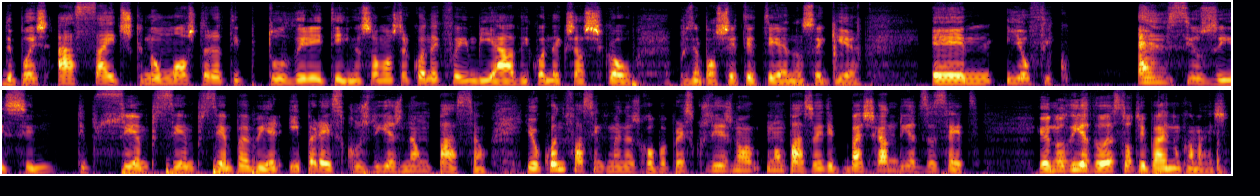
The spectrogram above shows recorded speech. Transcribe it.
Depois há sites que não mostram, tipo, tudo direitinho, só mostra quando é que foi enviado e quando é que já chegou, por exemplo, ao CTT, não sei o quê. E eu fico ansiosíssimo, tipo, sempre, sempre, sempre a ver. E parece que os dias não passam. Eu, quando faço encomendas de roupa, parece que os dias não, não passam. É tipo, vai chegar no dia 17. Eu, no dia 12, estou tipo, ai, nunca mais.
